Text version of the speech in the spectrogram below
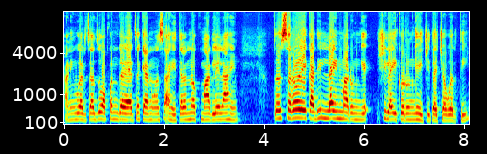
आणि वरचा जो आपण गळ्याचा कॅनव्हस आहे त्याला नख मारलेला आहे तर सरळ एखादी लाईन मारून घे शिलाई करून घ्यायची त्याच्यावरती.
